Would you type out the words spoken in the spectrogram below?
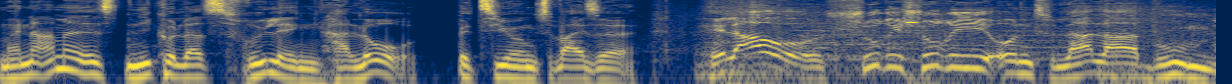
Mein Name ist Nikolas Frühling. Hallo, beziehungsweise Hello, Shuri Shuri und Lala Boom.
